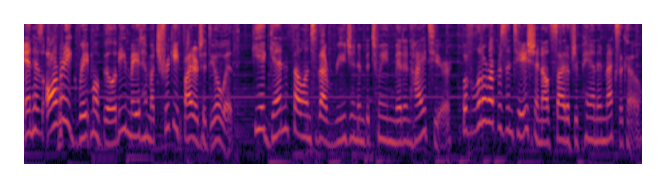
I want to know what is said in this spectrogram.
and his already great mobility made him a tricky fighter to deal with. He again fell into that region in between mid and high tier, with little representation outside of Japan and Mexico.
